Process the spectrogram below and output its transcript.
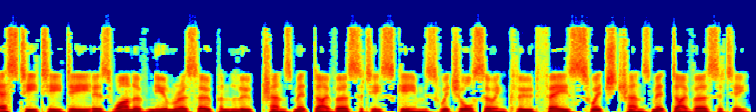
STTD is one of numerous open-loop transmit diversity schemes which also include phase-switched transmit diversity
